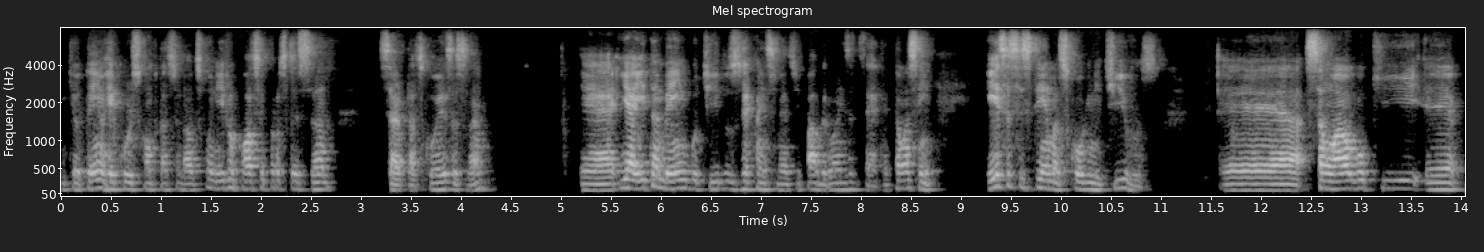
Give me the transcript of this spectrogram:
em que eu tenho recurso computacional disponível, eu posso ir processando certas coisas, né? É, e aí também embutidos os reconhecimentos de padrões, etc. Então, assim, esses sistemas cognitivos é, são algo que é,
